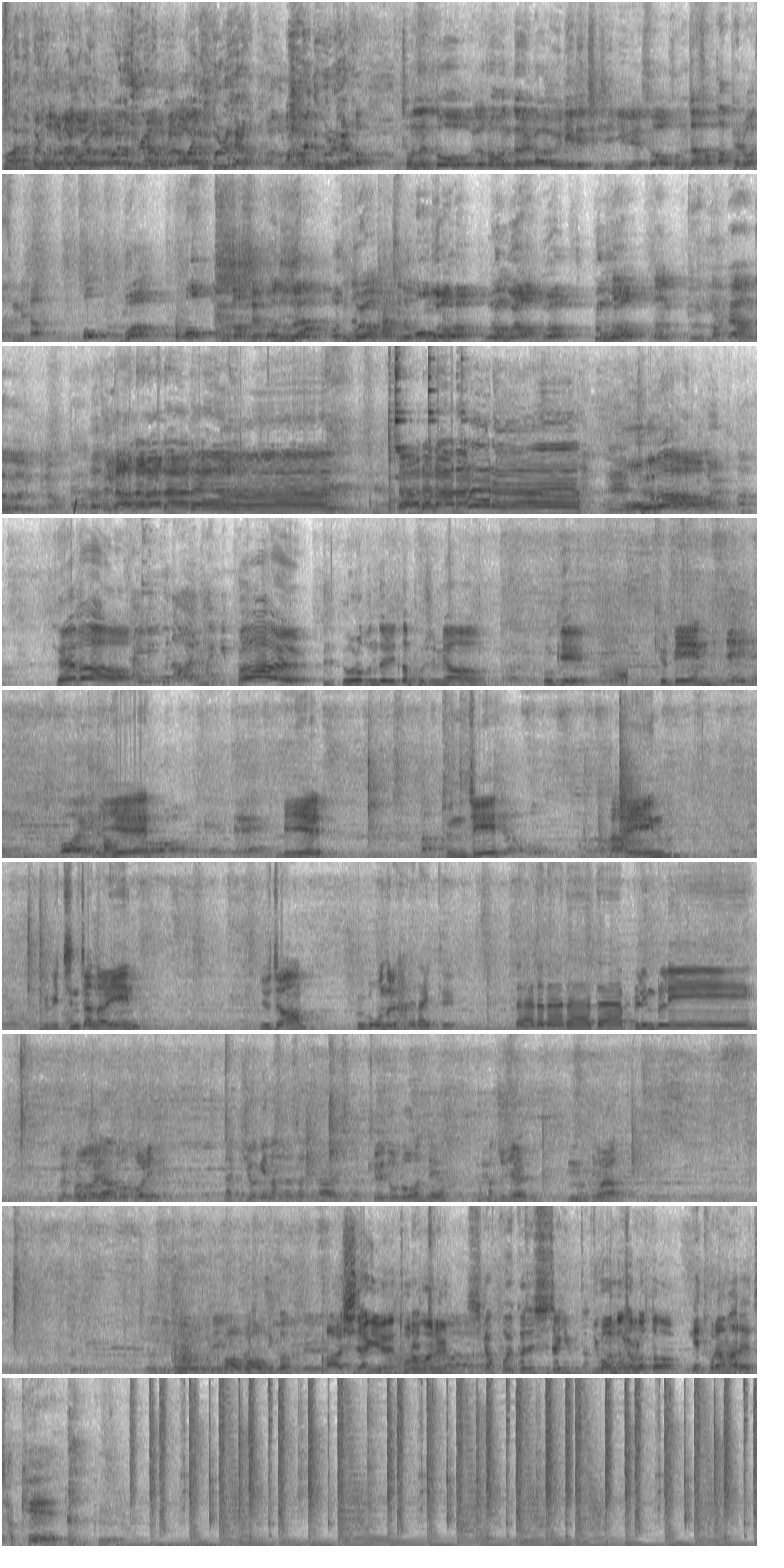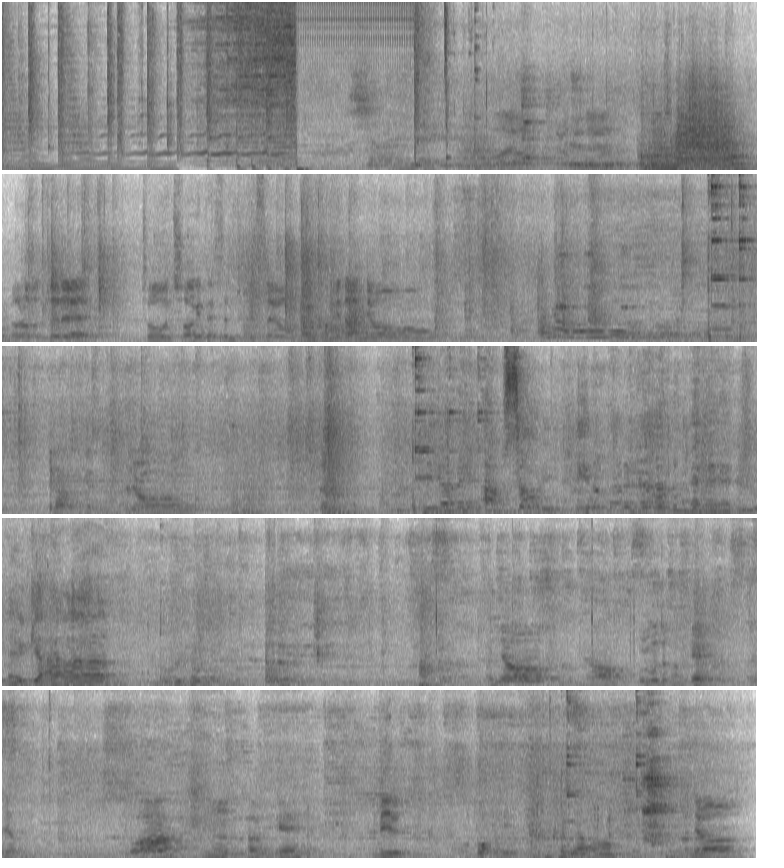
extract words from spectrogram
아니 놀래라 아니 놀래라 아니 놀래라 아니 놀래라 저는 또 여러분들과 의리를 지키기 위해서 혼자서 카페로 왔습니다 어? 뭐야? 어? 형도 왔어요? 어 너도야? 어, 뭐야? 같이 노- 어 뭐야? 형 뭐야? 뭐야? 형 뭐야? 난그 카페 한다고 해가지고 그냥 따라라라라 따라라라라 대박 대박 여러분들 일단 보시면 여기 규빈 리에 밀 준지 나인. 여기 진짜 나인. 유정. 그리고 오늘 하이라이트. 따다다다다 블링블링. 왜저 머리. 나 기억에 남는 사진 하나 있어요. 그래도 너 뭔데요? 봐주실? 응 뭐야? 보십니까? 아 시작이에요. 도라마를. 시각 보이커즈 시작입니다. 이거 완전 잘났다. 이게 도라마를 자켓 그 좋아요 여러분들 여러분들의 좋은 추억이 됐으면 좋겠어요. 그럼 갑니다. 안녕 안녕 미안해 I'm sorry. 이런 말을 하는 내가. 안녕. 안녕. 우리 먼저 갈게. 안녕. 또한 응 가볼게. 밀. 어? 네. 안녕. 안녕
